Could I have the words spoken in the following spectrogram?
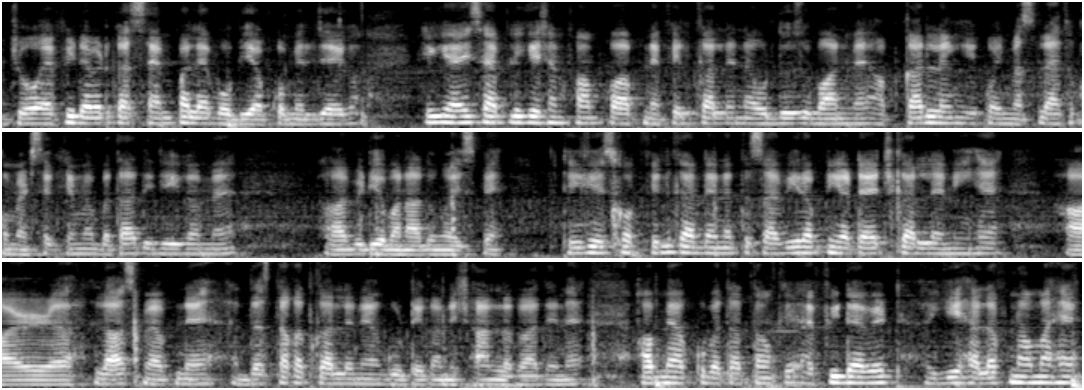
जो एफिडेविट का सैंपल है वो भी आपको मिल जाएगा। ठीक है, इस एप्लीकेशन फॉर्म को आपने फिल कर लेना। उर्दू ज़ुबान में आप कर लेंगे, कोई मसला है तो कमेंट सेक्शन में बता दीजिएगा। मैं वीडियो बना दूँगा इस पर ठीक है, इसको फिल कर लेना, तस्वीर अपनी अटैच कर लेनी है और लास्ट में अपने दस्तखत कर लेने अंगूठे का निशान लगा देना है। अब मैं आपको बताता हूँ कि एफिडेविट ये हलफनामा है,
